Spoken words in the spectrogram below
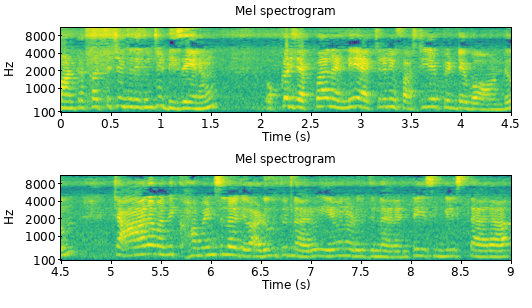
కాంట్రాక్ట్ చెంగు దగ్గర నుంచి డిజైన్. ఒక్కటి చెప్పాలండి. యాక్చువల్లీ నేను ఫస్ట్ చెప్పింటే బాగుండు. చాలా మంది కామెంట్స్లో అడుగుతున్నారు. ఏమని అడుగుతున్నారంటే సింగిల్ ఇస్తారా?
